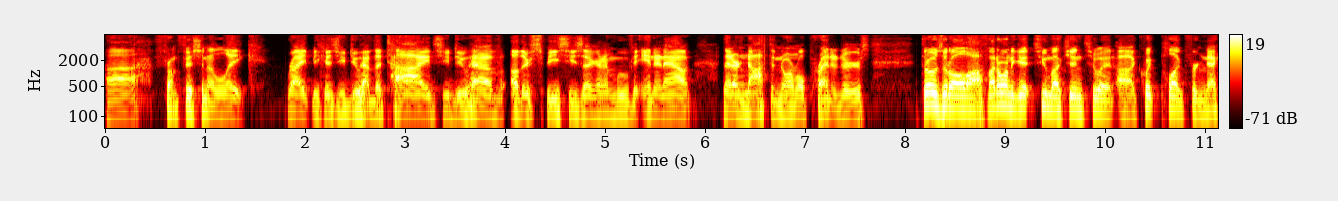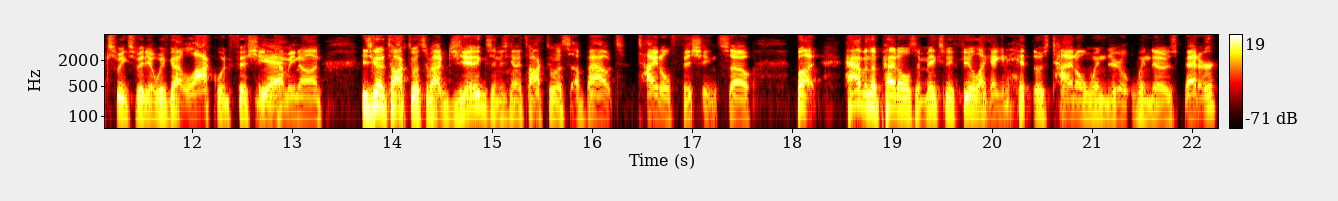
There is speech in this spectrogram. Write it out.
uh, from fishing a lake, right? Because you do have the tides, you do have other species that are going to move in and out that are not the normal predators. Throws it all off. I don't want to get too much into it. Uh, quick plug for next week's video. We've got Lockwood Fishing Yeah. coming on. He's going to talk to us about jigs and he's going to talk to us about tidal fishing. So, but having the pedals, it makes me feel like I can hit those tidal window windows better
